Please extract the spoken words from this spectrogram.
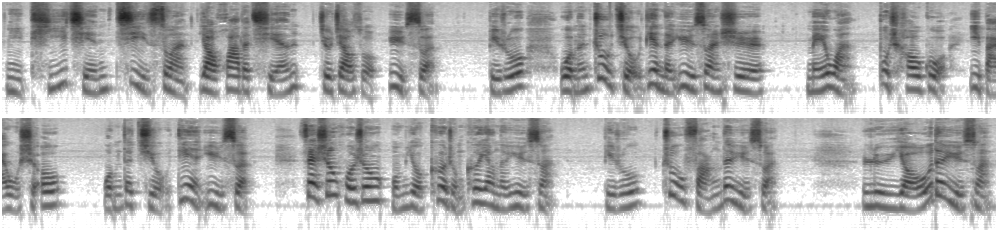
你提前计算要花的钱，就叫做预算。比如我们住酒店的预算是每晚不超过一百五十欧，我们的酒店预算。在生活中，我们有各种各样的预算，比如住房的预算、旅游的预算、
